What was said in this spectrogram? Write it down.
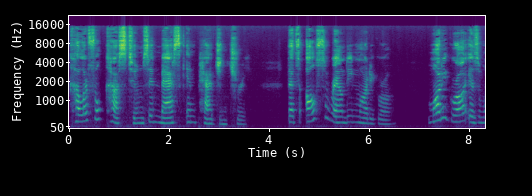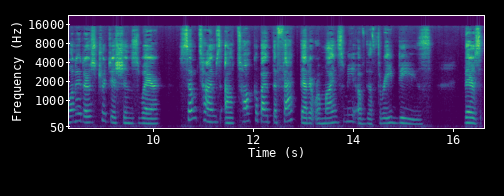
Colorful costumes and mask and pageantry. That's all surrounding Mardi Gras. Mardi Gras is one of those traditions where sometimes I'll talk about the fact that it reminds me of the three D's. There's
